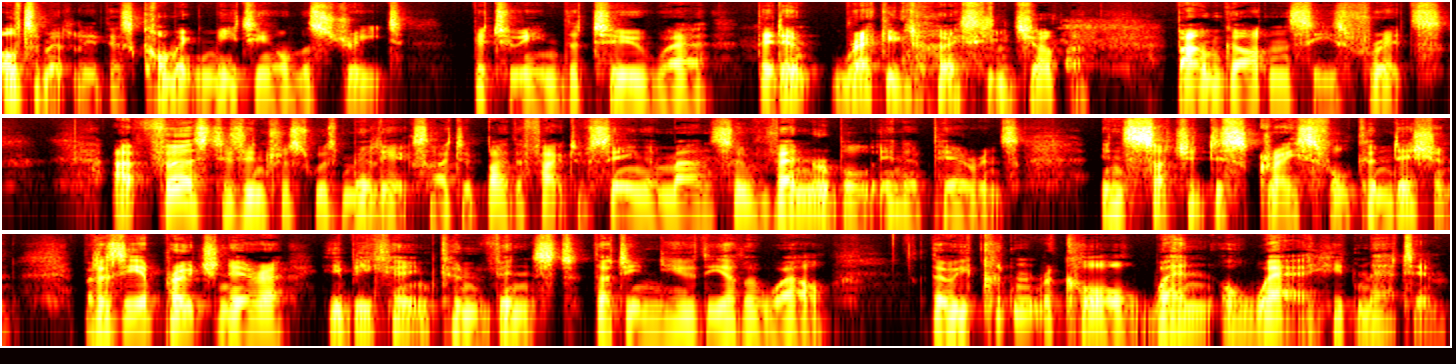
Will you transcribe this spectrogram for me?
ultimately this comic meeting on the street between the two, where they don't recognize each other. Baumgarten sees Fritz. At first, his interest was merely excited by the fact of seeing a man so venerable in appearance in such a disgraceful condition. But as he approached nearer, he became convinced that he knew the other well, though he couldn't recall when or where he'd met him.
